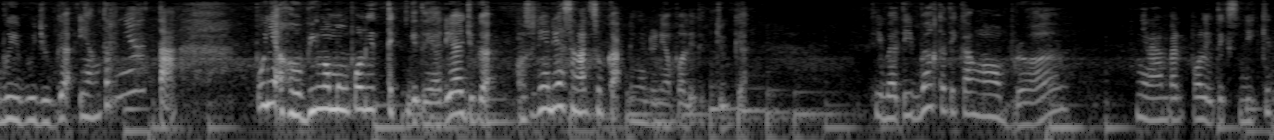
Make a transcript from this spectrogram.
ibu-ibu juga yang ternyata punya hobi ngomong politik gitu ya. Dia juga maksudnya dia sangat suka dengan dunia politik juga. Tiba-tiba ketika ngobrol nyerempet politik sedikit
